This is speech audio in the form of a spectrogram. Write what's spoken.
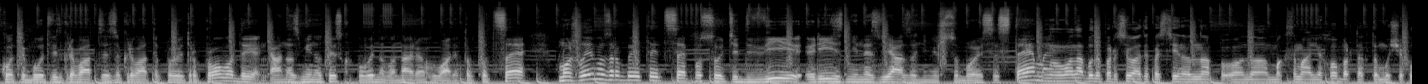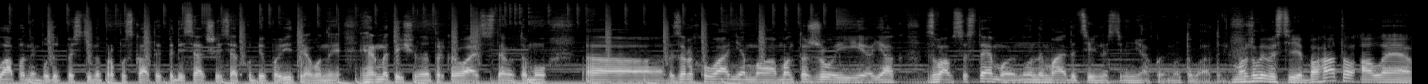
котрі будуть відкривати і закривати повітропроводи, а на зміну тиску повинна вона реагувати. Тобто, це можливо зробити. Це по суті дві різні незв'язані між собою системи. Ну вона буде працювати постійно на, на максимальних обертах, тому що клапани будуть постійно пропускати 50-60 кубів повітря. Вони герметично не прикривають систему. Тому е, з урахуванням е, монтажу і як звав системою, ну немає доцільності ніякої монтувати. Можливості є багато, але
